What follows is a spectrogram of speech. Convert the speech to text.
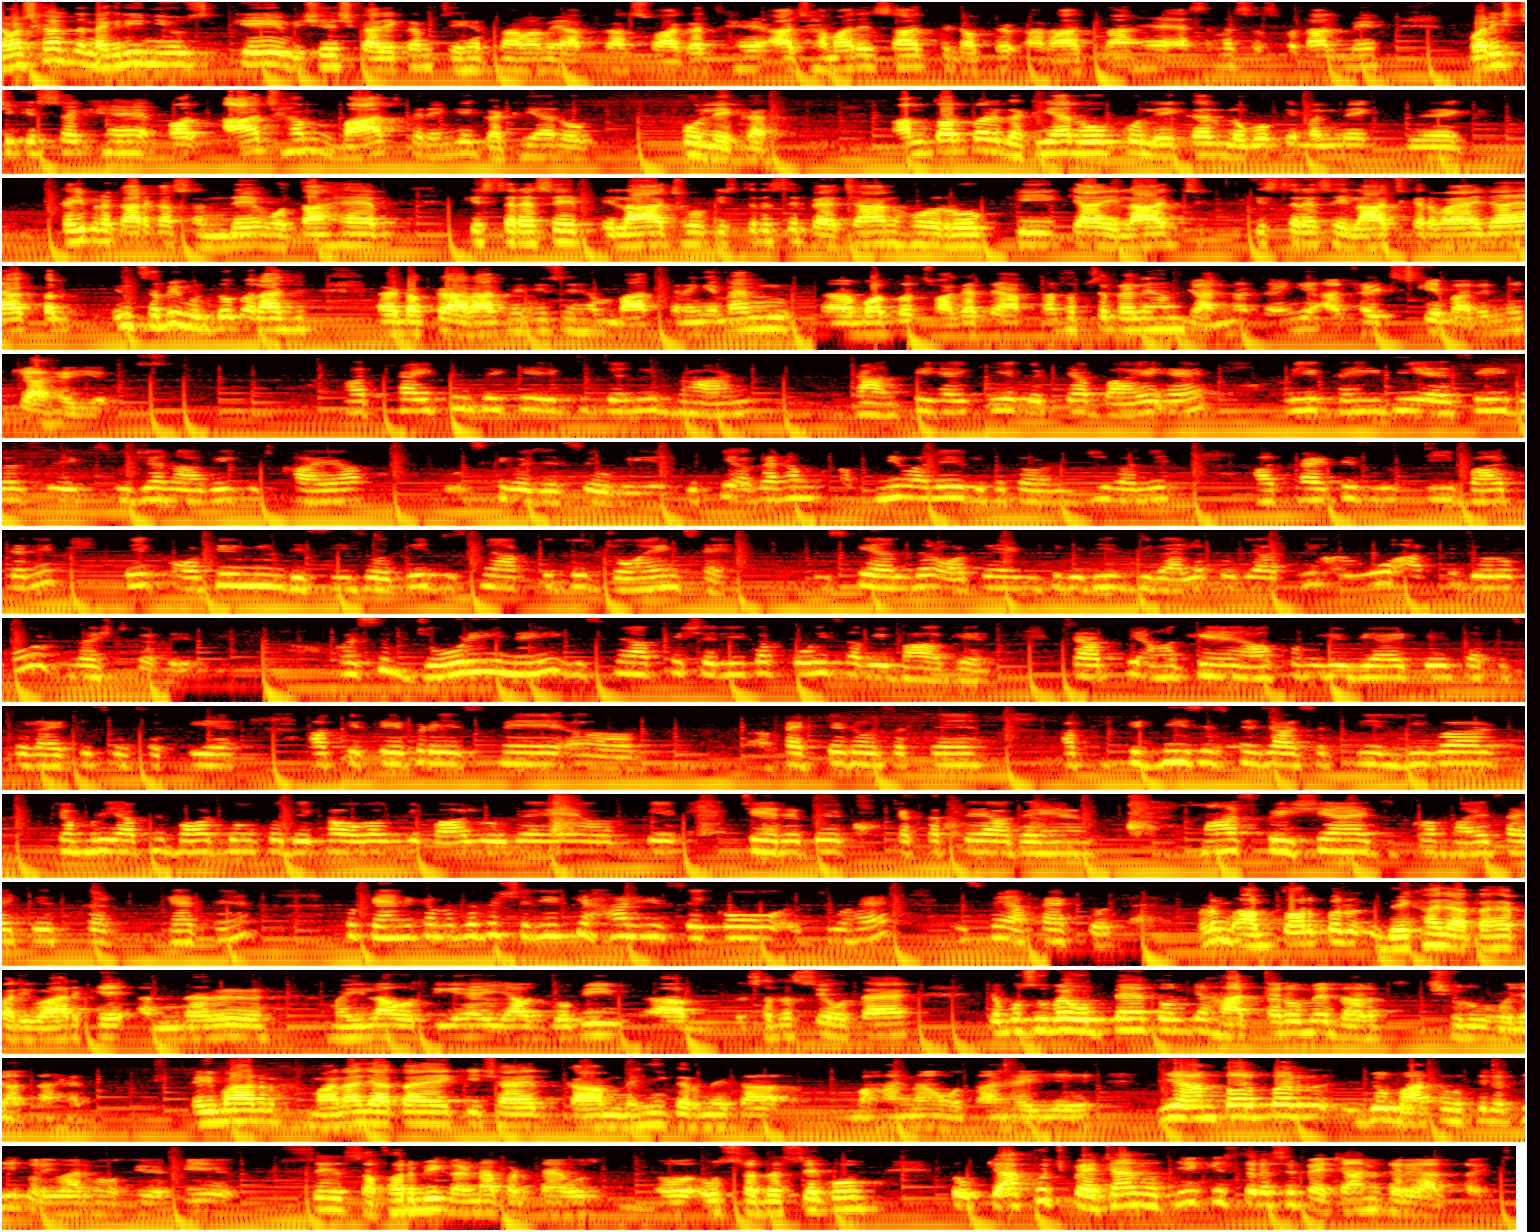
नमस्कार, द नगरी न्यूज़ के विशेष कार्यक्रम सेहतनामा में आपका स्वागत है। आज हमारे साथ डॉक्टर आराधना है, एसएमएस अस्पताल में वरिष्ठ चिकित्सक हैं और आज हम बात करेंगे गठिया रोग को लेकर। आमतौर पर गठिया रोग को लेकर लोगों के मन में कई प्रकार का संदेह होता है। किस तरह से इलाज हो, किस तरह से पहचान हो रोग की, क्या इलाज किस तरह से इलाज करवाया जाए। आज तब इन सभी मुद्दों पर आज डॉक्टर आराधना जी से हम बात करेंगे। मैम बहुत बहुत स्वागत है आपका। सबसे पहले हम जानना चाहेंगे आर्थराइटिस के बारे में क्या है ये? आर्थराइटिस देखिए, एक जो जनरल भ्रांति है कि ये गठिया बाय है, और ये कहीं भी ऐसे ही बस एक सूजन आ गई, कुछ खाया तो उसकी वजह से हो गई है। क्योंकि अगर हम अपने वाले रिपोटोलॉजी वाले आर्थराइटिस की बात करें तो एक ऑटोइम्यून डिसीज़ होती है, जिसमें आपके जो जॉइंट्स हैं उसके अंदर ऑटो एंटीबॉडीज डिवेलप हो जाती हैं और वो आपके जोड़ों को नष्ट कर देती हैं। और सिर्फ़ जोड़ ही नहीं, इसमें आपके शरीर का कोई सा भी भाग है, चाहे आपकी आँखें हैं, आँखों में यूवियाइटिस एपिस्टोराइटिस हो सकती है, आपके फेफड़े इसमें अफेक्टेड हो सकते हैं, आपकी किडनीज इसमें जा सकती हैं लीवर चमड़ी, आपने बहुत लोगों को देखा होगा, उनके बाल उड़ गए हैं और उनके चेहरे पे चक्करते आ गए हैं, मांसपेशियाँ हैं जिसको हम मायोसाइटिस कर, कहते हैं। तो कहने का मतलब है शरीर के हर हिस्से को जो है, इसमें अफेक्ट होता है। मैडम, आमतौर पर देखा जाता है परिवार के अंदर महिला होती है या जो भी सदस्य होता है, जब वो सुबह उठते हैं तो उनके हाथ पैरों में दर्द शुरू हो जाता है। कई बार माना जाता है कि शायद काम नहीं करने का बहाना होता है ये। ये आमतौर पर जो बातें होती रहती है, परिवार में होती रहती है, उससे सफ़र भी करना पड़ता है उस उस सदस्य को। तो क्या कुछ पहचान होती है? किस तरह से पहचान करे आर्थराइटिस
